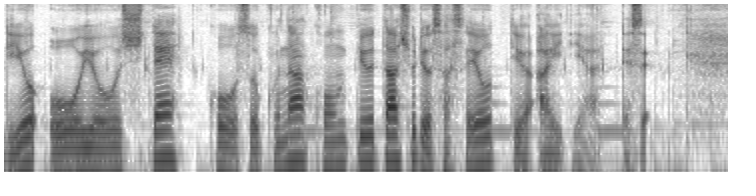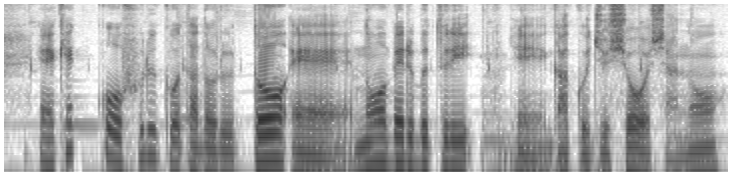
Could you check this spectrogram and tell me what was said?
理を応用して高速なコンピューター処理をさせようっていうアイデアです。えー結構古くをたどると、えーノーベル物理、えー学受賞者の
